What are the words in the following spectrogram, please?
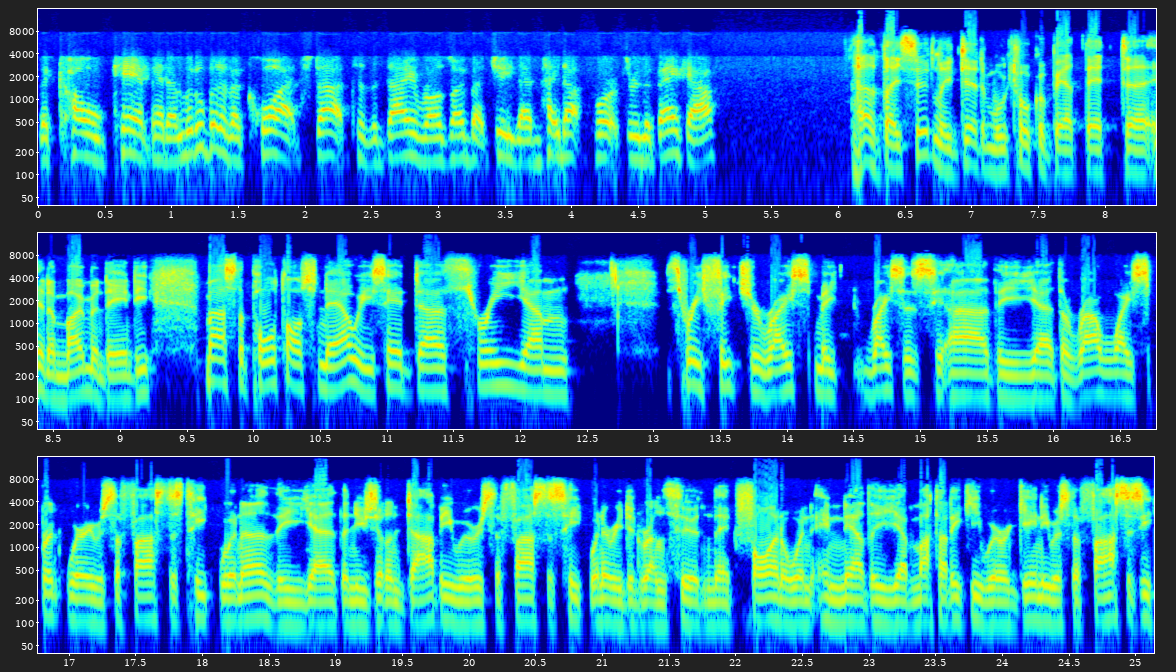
the cold camp had a little bit of a quiet start to the day, Rosso, but gee, they made up for it through the back half. Uh, they certainly did, and we'll talk about that uh, in a moment, Andy. Master Porthos now, he's had uh, three um, three feature race meet races, uh, the uh, the railway sprint where he was the fastest heat winner, the uh, the New Zealand Derby where he was the fastest heat winner, he did run third in that final, and, and now the Matariki where again he was the fastest. He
